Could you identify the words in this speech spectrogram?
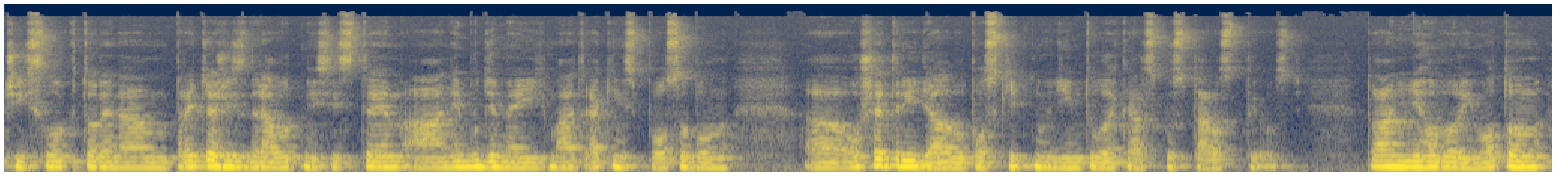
číslo, ktoré nám preťaží zdravotný systém a nebudeme ich mať akým spôsobom e, ošetriť alebo poskytnúť im tú lekárskú starostlivosť. To ani nehovorím o tom,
